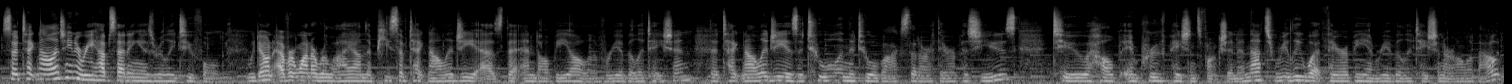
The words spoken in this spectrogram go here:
So technology in a rehab setting is really twofold. We don't ever want to rely on the piece of technology as the end-all be-all of rehabilitation. The technology is a tool in the toolbox that our therapists use to help improve patients' function, and that's really what therapy and rehabilitation are all about.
